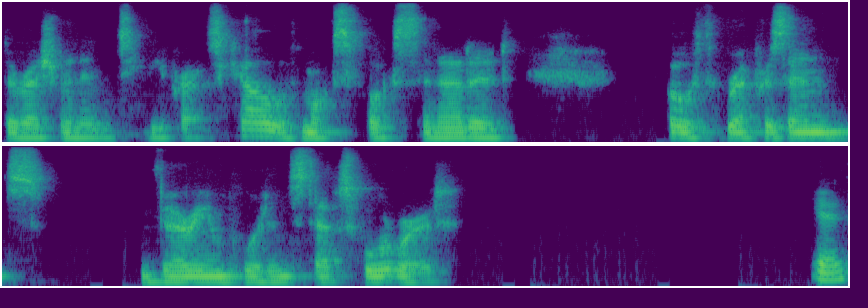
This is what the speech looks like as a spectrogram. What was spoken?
the regimen in TB-PRACTECAL with moxifloxacin added, both represent very important steps forward. Yes,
